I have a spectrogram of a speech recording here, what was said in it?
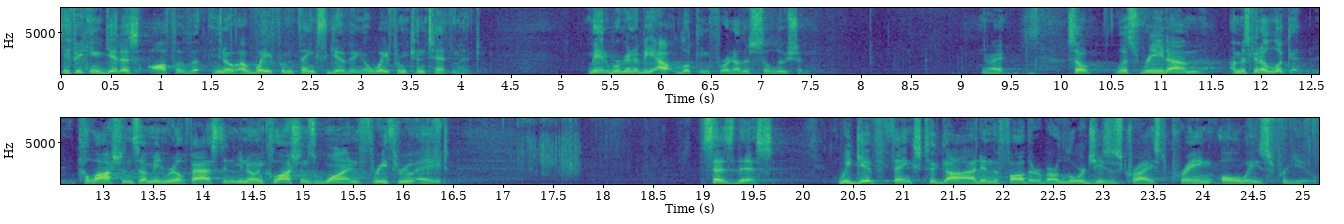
If he can get us off of, you know, away from thanksgiving, away from contentment, man, we're going to be out looking for another solution. All right? So let's read. Um, I'm just going to look at Colossians, I mean, real fast. And, you know, in Colossians 1 3 through 8, says this We give thanks to God and the Father of our Lord Jesus Christ, praying always for you.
